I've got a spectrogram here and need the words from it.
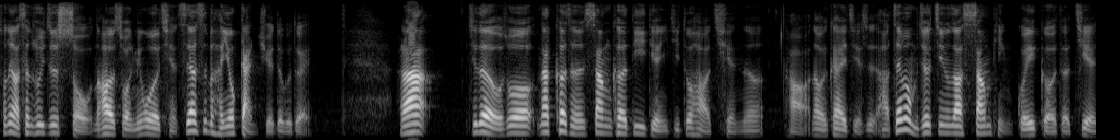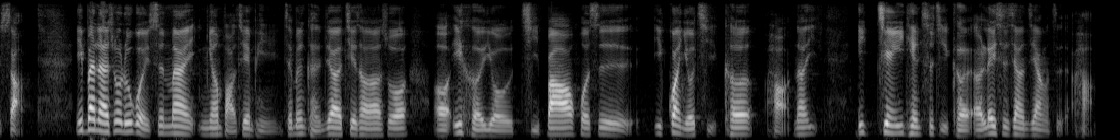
从电脑伸出一只手，然后手里面握着钱，实际上是不是很有感觉，对不对？好啦。接着我说，那课程上课地点以及多少钱呢？好，那我开始解释。好，这边我们就进入到商品规格的介绍。一般来说，如果你是卖营养保健品，这边可能就要介绍到说，呃，一盒有几包，或是一罐有几颗。好，那一件一天吃几颗，呃，类似像这样子。好，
